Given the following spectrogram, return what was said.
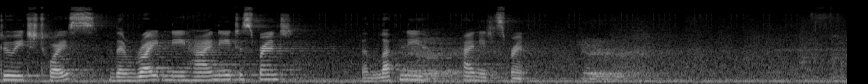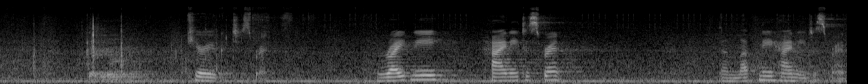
Do each twice, then right knee, high knee to sprint, then left knee, high knee to sprint. Karaoke to sprint. Right knee, high knee to sprint, then left knee, high knee to sprint.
